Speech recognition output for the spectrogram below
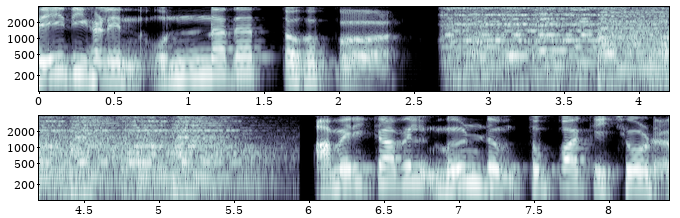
செய்திகளின் உன்னத தொகுப்பு. அமெரிக்காவில் மீண்டும் துப்பாக்கி சூடு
